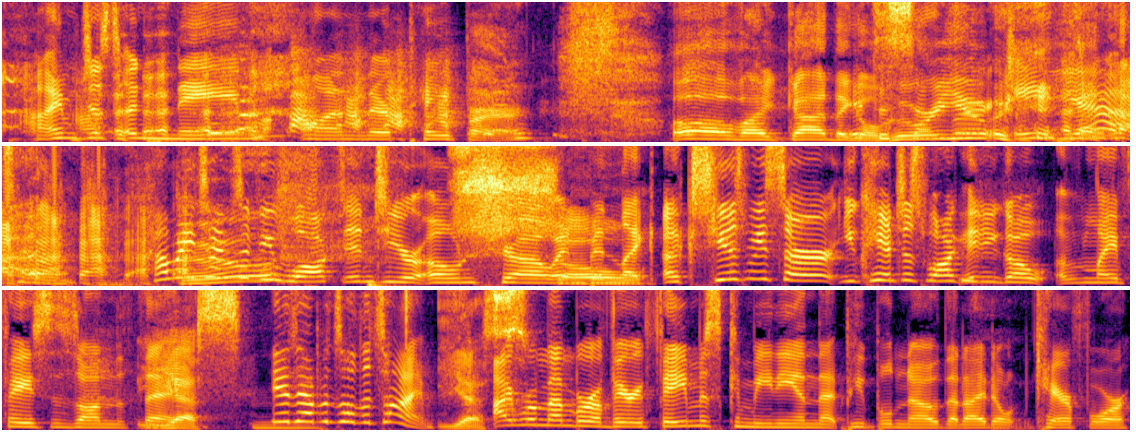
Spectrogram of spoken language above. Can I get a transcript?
I'm just a name on their paper. Oh my God! They go, who are you? 8th. Yeah. How many times have you walked into your own show and been like, "Excuse me, sir, you can't just walk in." You go, "My face is on the thing." Yes. it happens all the time. Yes. I remember a very famous comedian that people know that I don't care for.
